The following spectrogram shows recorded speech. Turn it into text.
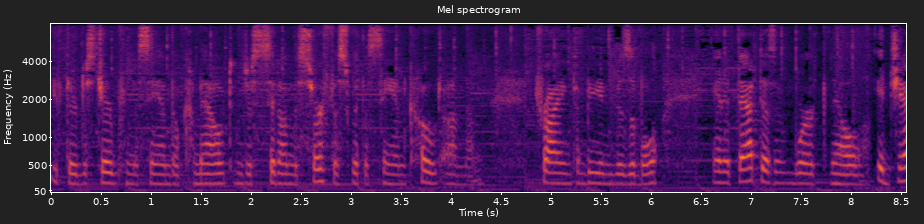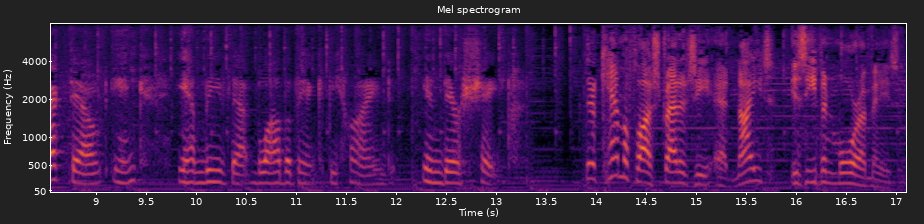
if they're disturbed from the sand, they'll come out and just sit on the surface with a sand coat on them, trying to be invisible. And if that doesn't work, they'll eject out ink and leave that blob of ink behind in their shape. Their camouflage strategy at night is even more amazing.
